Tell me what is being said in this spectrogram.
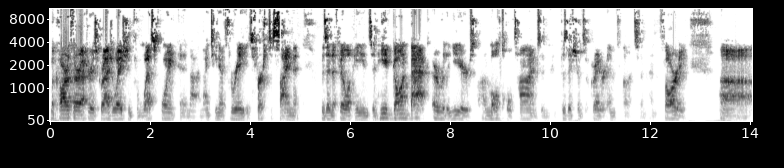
MacArthur, after his graduation from West Point in uh, 1903, his first assignment was in the Philippines and he had gone back over the years on multiple times in, positions of greater influence and, and authority, uh,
